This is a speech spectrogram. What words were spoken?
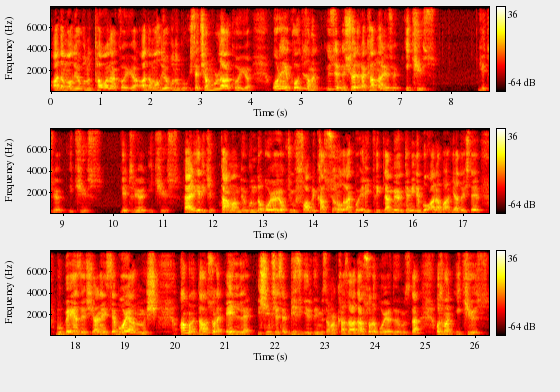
Adam alıyor bunu tavana koyuyor. Adam alıyor bunu bu işte çamurluğa koyuyor. Oraya koyduğu zaman üzerinde şöyle rakamlar yazıyor. 200. Getiriyor 200. Getiriyor 200. Her yer 2. Tamam diyor. Bunda boya yok. Çünkü fabrikasyon olarak bu elektriklenme yöntemiyle bu araba ya da işte bu beyaz eşya neyse boyanmış. Ama daha sonra elle işin içerisine biz girdiğimiz zaman kazadan sonra boyadığımızda o zaman 200,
